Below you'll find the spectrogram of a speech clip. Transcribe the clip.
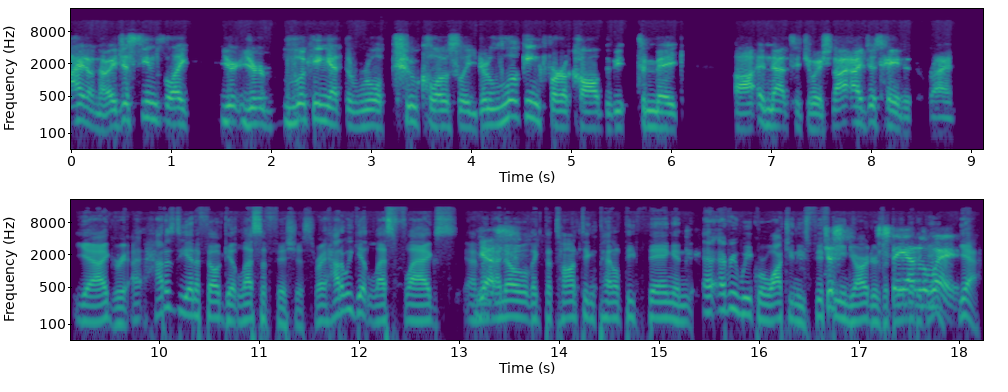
I don't know. It just seems like you're you're looking at the rule too closely. You're looking for a call to be to make uh, in that situation. I, I just hated it, Ryan. Yeah, I agree. Uh, how does the NFL get less officious, right? How do we get less flags? I mean, Yes. I know like the taunting penalty thing, and every week we're watching these 15 Just yarders. stay out of the game. way. Yeah,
